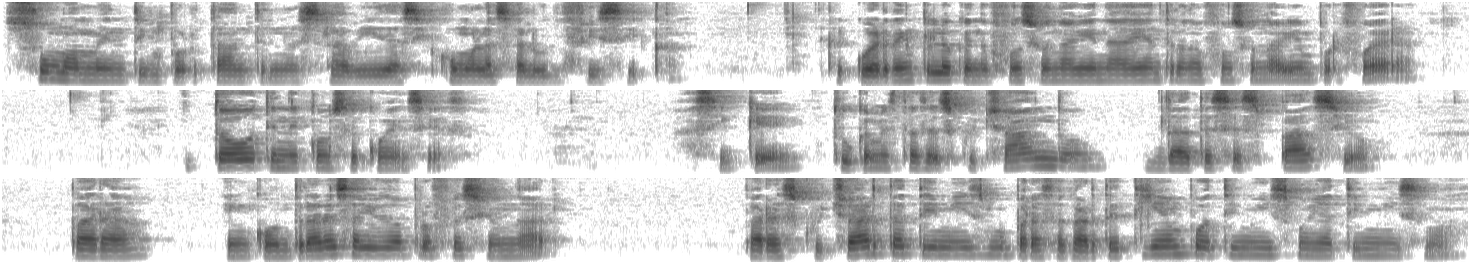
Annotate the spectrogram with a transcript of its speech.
sumamente importante en nuestra vida, así como la salud física. Recuerden que lo que no funciona bien adentro no funciona bien por fuera. Y todo tiene consecuencias. Así que tú que me estás escuchando, date ese espacio para encontrar esa ayuda profesional, para escucharte a ti mismo, para sacarte tiempo a ti mismo y a ti misma.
